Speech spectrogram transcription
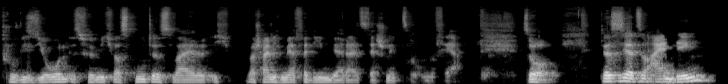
Provision ist für mich was Gutes, weil ich wahrscheinlich mehr verdienen werde als der Schnitt so ungefähr. So, das ist jetzt so ein Ding.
